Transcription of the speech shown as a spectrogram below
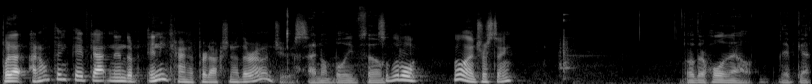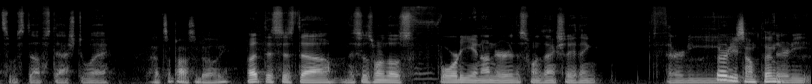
But I don't think they've gotten into any kind of production of their own juice. I don't believe so. It's a little little interesting. Oh, they're holding out. They've got some stuff stashed away. That's a possibility. But this is the this is one of those 40 and under. This one's actually I think 30 30 something. 30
